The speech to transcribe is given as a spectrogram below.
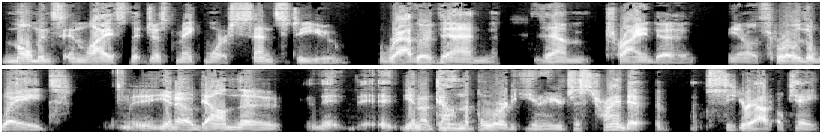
moments in life that just make more sense to you rather than them trying to you know throw the weight you know down the, you know down the board you know you're just trying to figure out okay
